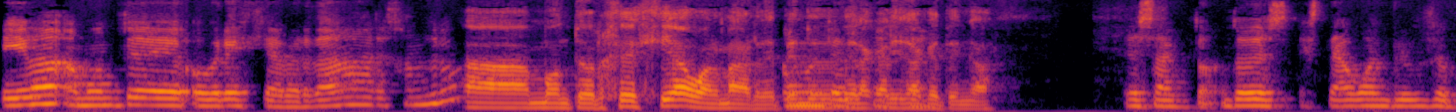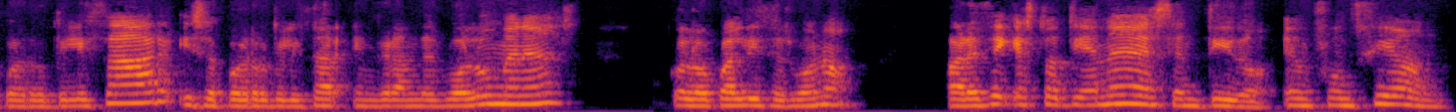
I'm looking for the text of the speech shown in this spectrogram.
lleva a Monte Ogregia, ¿verdad, Alejandro? A Monte Orgegia o al mar, depende de la calidad que tenga. Exacto. Entonces, este agua incluso se puede reutilizar y se puede reutilizar en grandes volúmenes, con lo cual dices, bueno, parece que esto tiene sentido. En función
